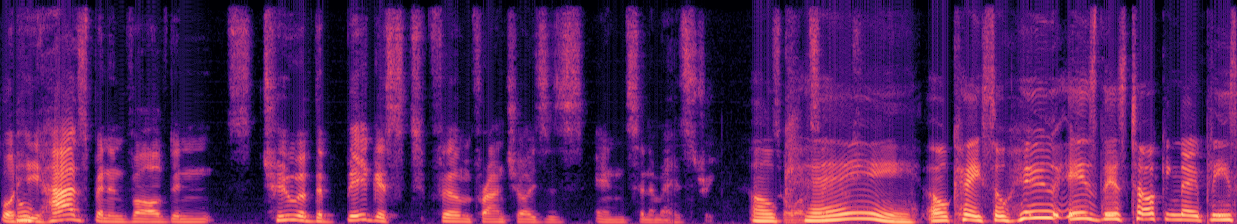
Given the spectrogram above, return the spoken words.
but he Oh. has been involved in two of the biggest film franchises in cinema history. Okay. okay. So who is this talking now, please?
